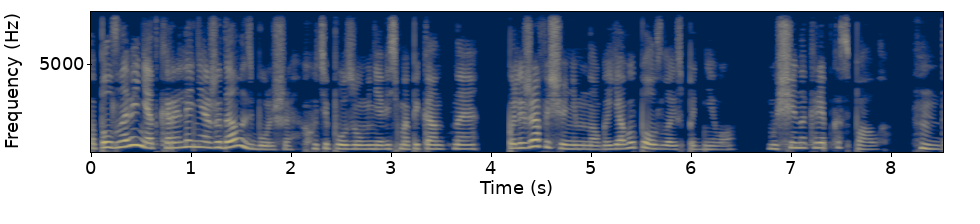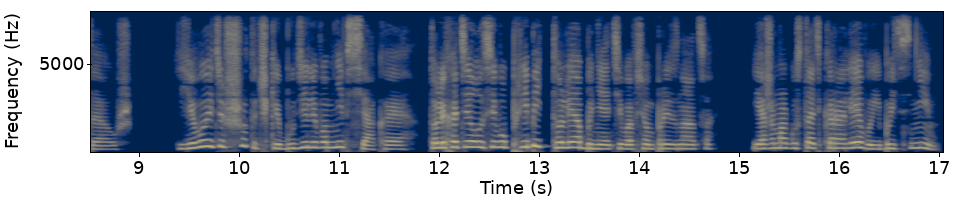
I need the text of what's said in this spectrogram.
Поползновения от короля не ожидалось больше, хоть и поза у меня весьма пикантная. Полежав еще немного, я выползла из-под него. Мужчина крепко спал. Хм, да уж. Его эти шуточки будили во мне всякое. То ли хотелось его прибить, то ли обнять и во всем признаться. Я же могу стать королевой и быть с ним.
